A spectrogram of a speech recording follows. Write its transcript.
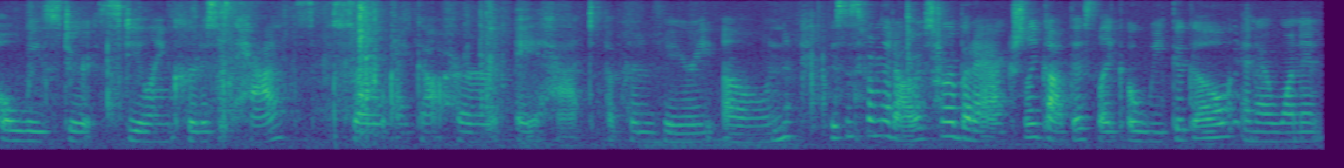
always stealing Curtis's hats, so I got her a hat of her very own. This is from the dollar store, but I actually got this like a week ago, and I wanted,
